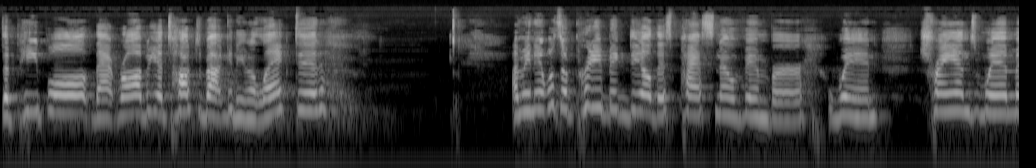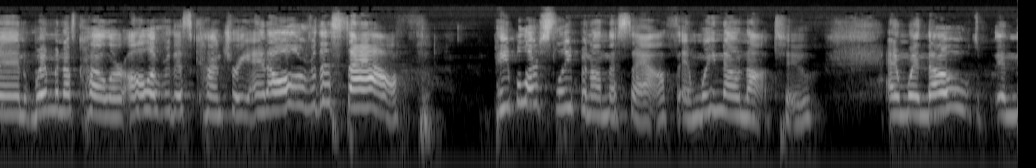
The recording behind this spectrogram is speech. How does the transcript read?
the people that Rabia had talked about getting elected. I mean, it was a pretty big deal this past November when trans women, women of color all over this country and all over the South, people are sleeping on the South, and we know not to. And when those, in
